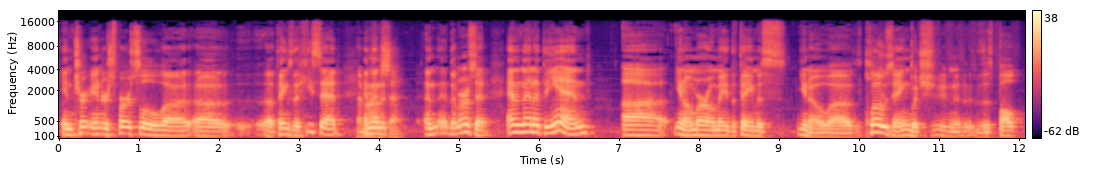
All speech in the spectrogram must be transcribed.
inter, interspersal uh, uh, uh, things that he said. And then said. And the Murrow said. And then at the end, uh, you know, Murrow made the famous, you know, uh, closing, which you know, the fault,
